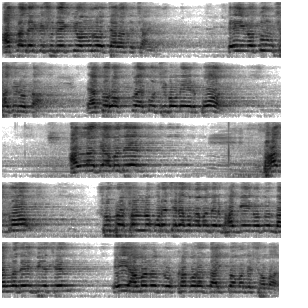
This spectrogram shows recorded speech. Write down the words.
আপনাদেরকে শুধু একটি অনুরোধ জানাতে চাই। এই নতুন স্বাধীনতা, এত রক্ত, এত জীবনের পর আল্লাহ যে আমাদের ভাগ্য সুপ্রসন্ন করেছেন এবং আমাদের ভাগ্যে নতুন বাংলাদেশ দিয়েছেন, এই আমানত রক্ষা করার দায়িত্ব আমাদের সবার।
